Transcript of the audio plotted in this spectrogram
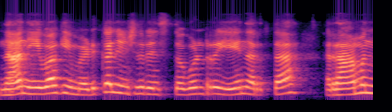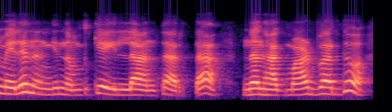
ನಾನು ಇವಾಗ ಈ ಮೆಡಿಕಲ್ ಇನ್ಶೂರೆನ್ಸ್ ತಗೊಂಡ್ರೆ ಏನ್ ಅರ್ಥ? ರಾಮನ್ ಮೇಲೆ ನನಗೆ ನಂಬಿಕೆ ಇಲ್ಲ ಅಂತ ಅರ್ಥ. ನಾನು ಹಾಗೆ ಮಾಡಬಾರ್ದು.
